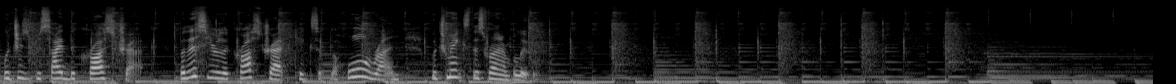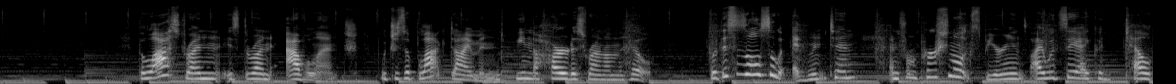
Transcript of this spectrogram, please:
which is beside the cross track, but this year the cross track takes up the whole run, which makes this run a blue. The last run is the run Avalanche, which is a black diamond, being the hardest run on the hill. But this is also Edmonton, and from personal experience, I would say I could tell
